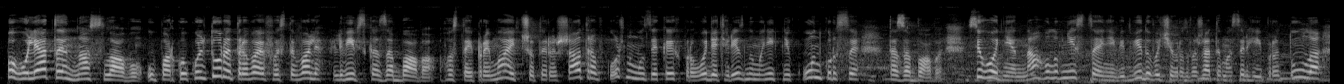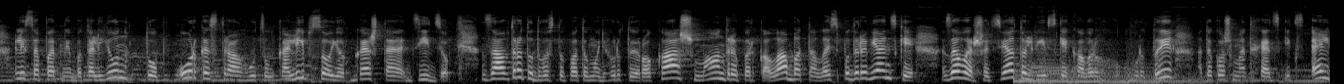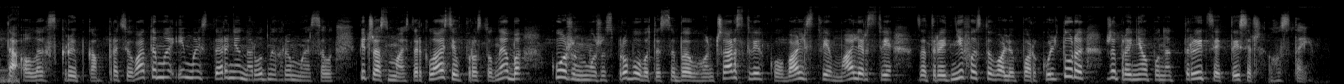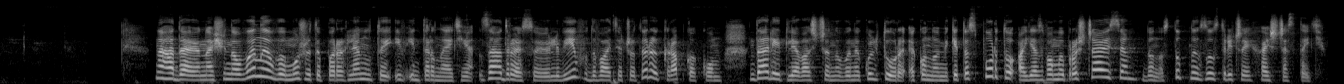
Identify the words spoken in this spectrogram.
Погуляти на славу у парку культури триває фестиваль Львівська забава. Гостей приймають чотири шатра, в кожному з яких проводять різноманітні конкурси та забави. Сьогодні на головній сцені відвідувачів розважатиме Сергій Притула, лісапетний батальйон, топ-оркестра, гуцул Каліпсо, Юркеш та Дзідзьо. Завтра тут виступатимуть гурти Рокаш, Мандри, Перкалаба та Лесь Подерев'янський. Завершать свято львівські кавер-гурти, а також Медхец XL та Олег Скрипка. Працюватиме і майстерня народних ремесел. Під час майстер-класів «Просто неба» кожен може спробувати себе в гончарстві, ковальстві, малярстві. За три дні фестивалю «Парк культури» вже прийняв понад 30 тисяч гостей. Нагадаю, наші новини ви можете переглянути і в інтернеті за адресою lviv24.com. Далі для вас ще новини культури, економіки та спорту. А я з вами прощаюся. До наступних зустрічей. Хай щастить!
